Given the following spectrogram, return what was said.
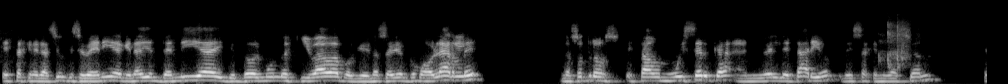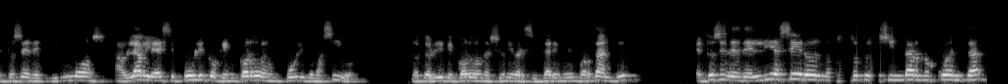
esta generación que se venía, que nadie entendía y que todo el mundo esquivaba porque no sabían cómo hablarle. Nosotros estábamos muy cerca a nivel etario de esa generación, entonces decidimos hablarle a ese público que en Córdoba es un público masivo. No te olvides que Córdoba es una ciudad universitaria muy importante. Entonces, desde el día cero, nosotros sin darnos cuenta,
